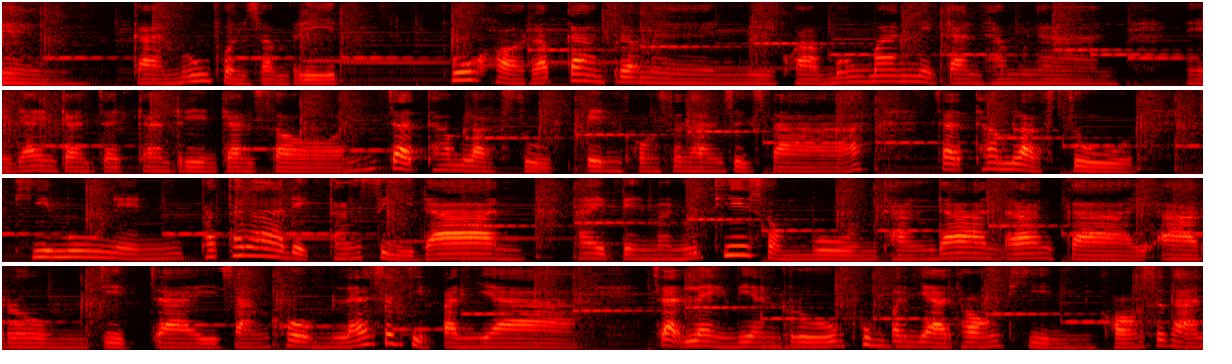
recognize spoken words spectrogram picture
1. การมุ่งผลสำฤทธิ์ผู้ขอรับการประเมินมีความมุ่งมั่นในการทำงาน ในด้านการจัดการเรียนการสอน จัดทำหลักสูตรเป็นของสถานศึกษา จัดทำหลักสูตรที่มุ่งเน้นพัฒนาเด็กทั้ง 4 ด้าน ให้เป็นมนุษย์ที่สมบูรณ์ทั้งด้านร่างกาย อารมณ์ จิตใจ สังคม และสติปัญญา จัดแหล่งเรียนรู้ภูมิปัญญาท้องถิ่นของสถาน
